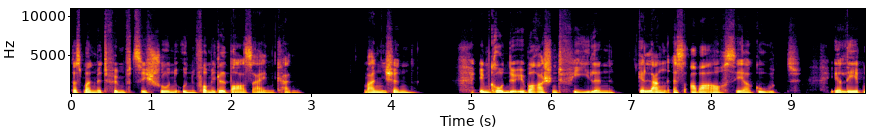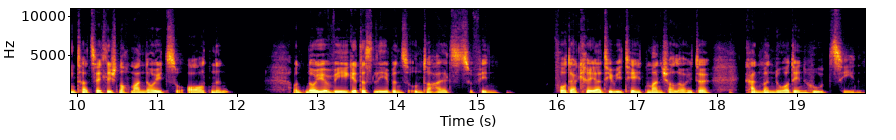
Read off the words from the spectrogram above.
dass man mit 50 schon unvermittelbar sein kann. Manchen, im Grunde überraschend vielen, gelang es aber auch sehr gut, ihr Leben tatsächlich nochmal neu zu ordnen und neue Wege des Lebensunterhalts zu finden. Vor der Kreativität mancher Leute kann man nur den Hut ziehen.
